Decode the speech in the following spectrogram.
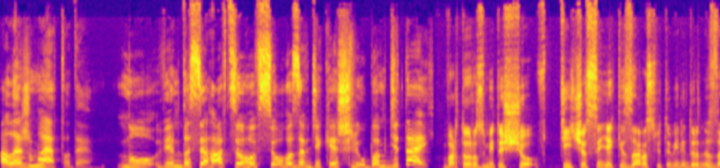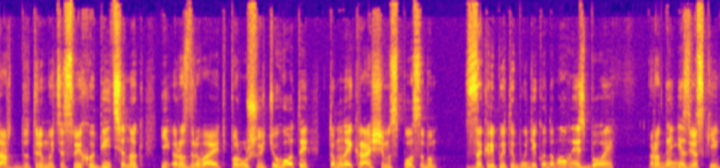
Але ж методи. Ну, він досягав цього всього завдяки шлюбам дітей. Варто розуміти, що в ті часи, як і зараз, світові лідери не завжди дотримуються своїх обіцянок і розривають, порушують угоди. Тому найкращим способом закріпити будь-яку домовленість були родинні зв'язки.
